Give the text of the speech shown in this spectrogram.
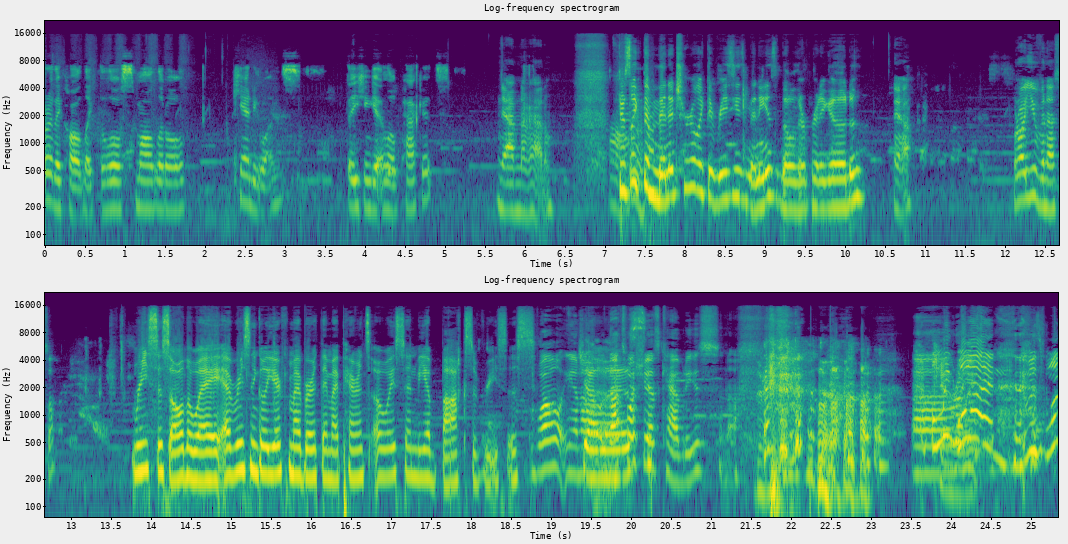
what are they called? Like the little small little candy ones that you can get in little packets. Yeah, I've never had them. There's like the miniature, like the Reese's minis. Those are pretty good. Yeah. What about you, Vanessa? Reese's all the way. Every single year for my birthday, my parents always send me a box of Reese's. Well, you know, that's why she has cavities. No. Uh, Only what about you- one! it was one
